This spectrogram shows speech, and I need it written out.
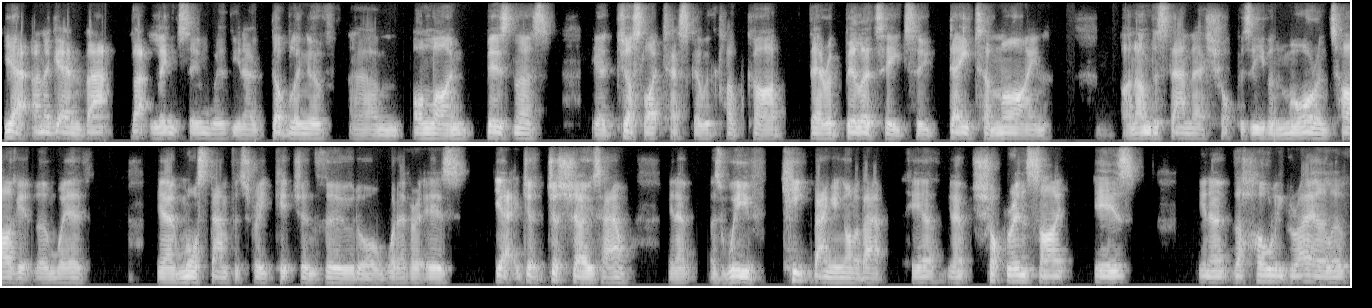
Yeah, and again, that that links in with you know doubling of um, online business. Yeah, just like Tesco with Clubcard, their ability to data mine and understand their shoppers even more and target them with you know more Stamford Street kitchen food or whatever it is yeah, it just, just shows how, you know, as we've keep banging on about here, you know, shopper insight is, you know, the holy grail of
